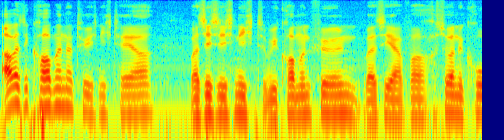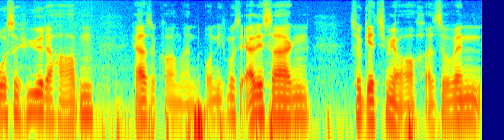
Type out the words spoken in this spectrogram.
aber sie kommen natürlich nicht her, weil sie sich nicht willkommen fühlen, weil sie einfach so eine große Hürde haben, herzukommen. Und ich muss ehrlich sagen, so geht es mir auch. Also wenn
